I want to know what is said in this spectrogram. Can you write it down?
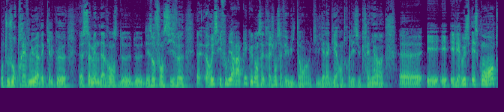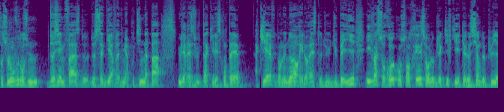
ont, toujours prévenu avec quelques euh, semaines d'avance de, des offensives euh, russes. Il faut bien rappeler que dans cette région, ça fait huit ans hein, qu'il y a la guerre entre les Ukrainiens et, les Russes. Est-ce qu'on rentre, selon vous, dans une deuxième phase de cette guerre? Vladimir Poutine n'a pas eu les résultats qu'il escomptait à Kiev, dans le nord et le reste du, pays. Et il va se reconcentrer sur l'objectif qui était le sien depuis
